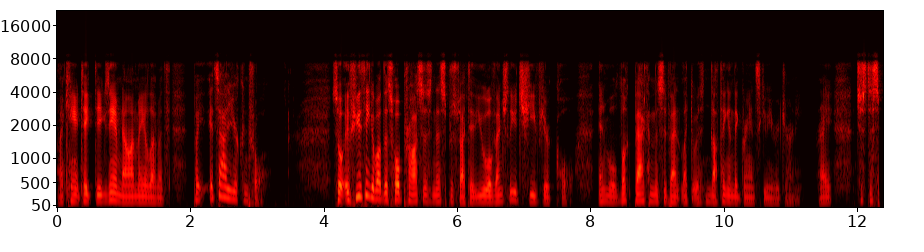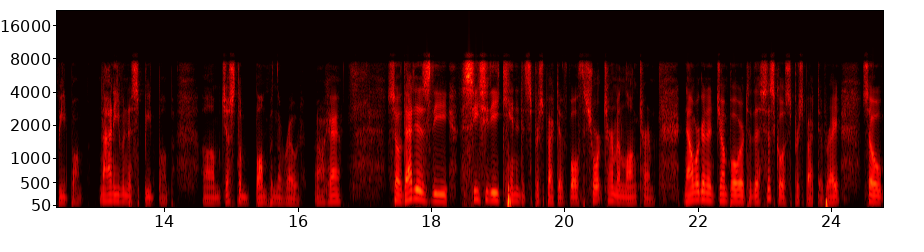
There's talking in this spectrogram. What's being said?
i can't take the exam now on may 11th but it's out of your control so if you think about this whole process in this perspective you will eventually achieve your goal and will look back on this event like it was nothing in the grand scheme of your journey right just a speed bump not even a speed bump um, just a bump in the road okay so that is the CCD candidate's perspective, both short term and long term. Now we're going to jump over to the Cisco's perspective, right? So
